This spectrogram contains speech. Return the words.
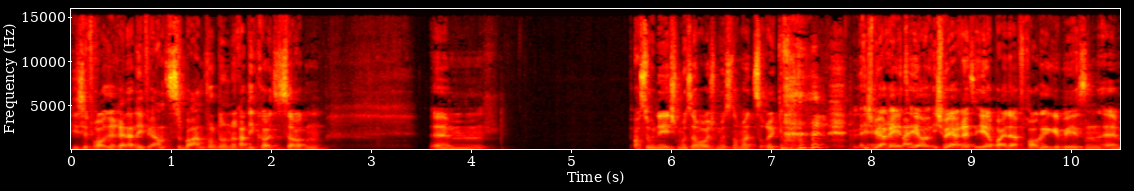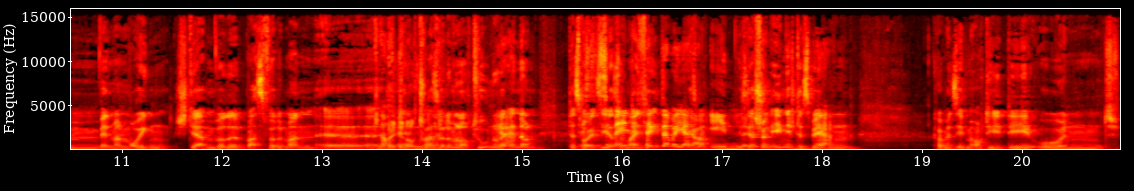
diese Frage relativ ernst zu beantworten und radikal zu sagen, ähm, ach so, nee, ich muss aber, ich muss nochmal zurück. Ich wäre jetzt eher, ich wäre jetzt eher bei der Frage gewesen, ähm, wenn man morgen sterben würde, was würde man, äh, Noch Heute noch ändern. was würde man noch tun oder Ja. ändern? Das war Es jetzt ist eher im so mein Endeffekt Ding. aber ja so ähnlich. Ist ja schon ähnlich, deswegen kam jetzt eben auch die Idee und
